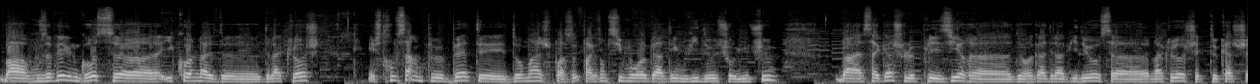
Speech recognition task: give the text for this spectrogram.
bah, vous avez une grosse euh, icône là de, la cloche. Et je trouve ça un peu bête et dommage. Parce, par exemple, si vous regardez une vidéo sur YouTube, bah, ça gâche le plaisir de regarder la vidéo. la cloche, elle te cache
